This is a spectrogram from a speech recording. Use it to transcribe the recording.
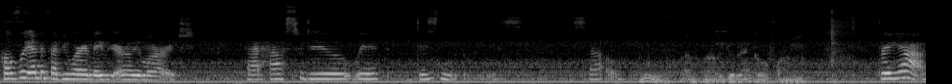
hopefully end of February, maybe early March, that has to do with Disney movies. So, Ooh, that's not a good angle for me. but yeah,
